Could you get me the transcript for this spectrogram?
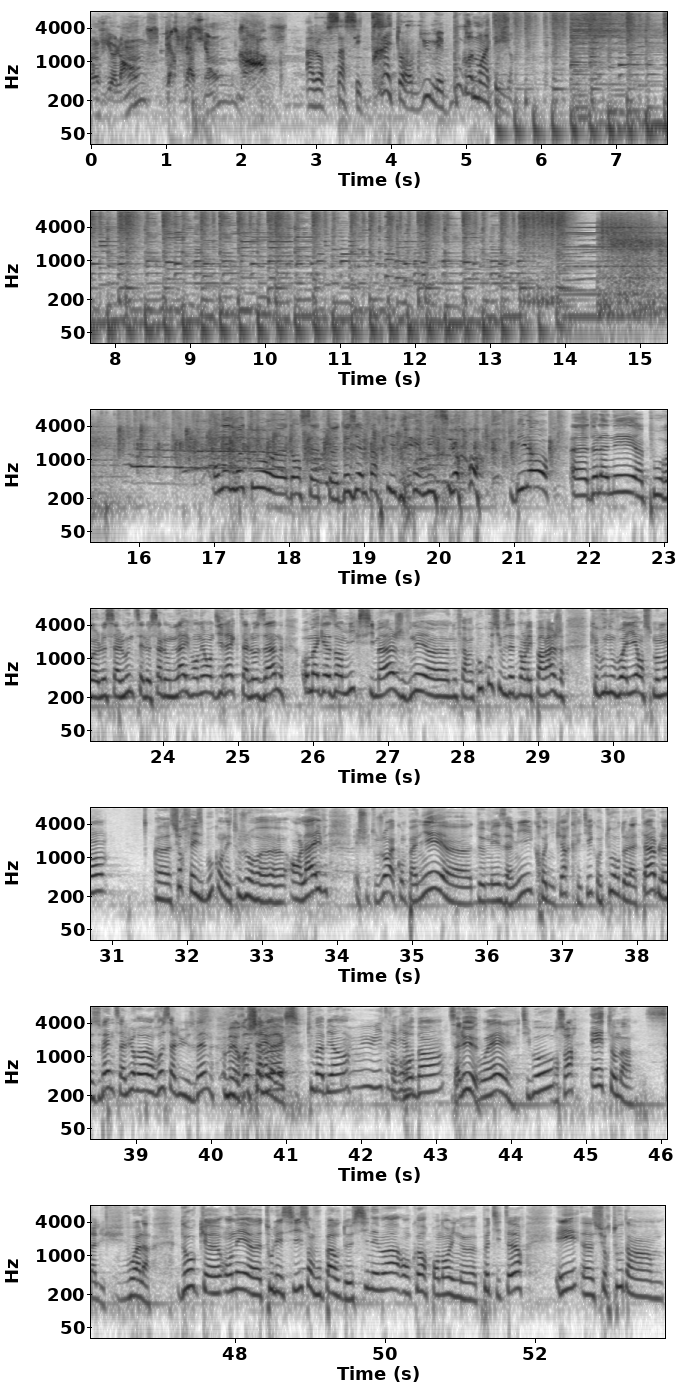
Non-violence, persuasion, grâce. Alors ça, c'est très tordu, mais bougrement intelligent. On est de retour euh, dans cette deuxième partie de l'émission. Bilan euh, de l'année pour euh, le Saloon, c'est le Saloon Live. On est en direct à Lausanne, au magasin Mix Images. Venez euh, nous faire un coucou si vous êtes dans les parages que vous nous voyez en ce moment. Euh, sur Facebook, on est toujours euh, en live et je suis toujours accompagné euh, de mes amis chroniqueurs critiques autour de la table. Sven, salut, re- re-salut Sven. Mais re-salut, Alex. Tout va bien Oui, oui, très bien. Robin. Salut Ouais, Thibaut. Bonsoir. Et Thomas. Salut. Voilà. Donc euh, on est euh, tous les six, on vous parle de cinéma encore pendant une petite heure et euh, surtout d'un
